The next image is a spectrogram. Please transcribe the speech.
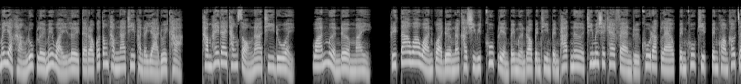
ไม่อยากห่างลูกเลยไม่ไหวเลย แต่เราก็ต้องทำหน้าที่ภรรยาด้วยค่ะทำให้ได้ทั้งสองหน้าที่ด้วย หวานเหมือนเดิมไหม ริต้าว่าหวานกว่าเดิมนะคะชีวิตคู่เปลี่ยนไปเหมือนเราเป็นทีมเป็นพาร์ทเนอร์ที่ไม่ใช่แค่แฟนหรือคู่รักแล้ว เป็นคู่คิดเป็นความเข้าใจ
